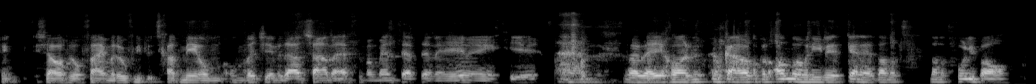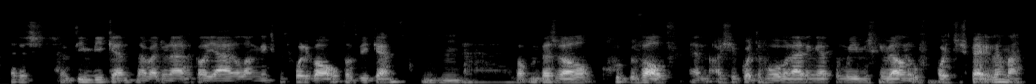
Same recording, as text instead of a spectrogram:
vind ik zelf heel fijn, maar dat hoeft niet. Het gaat meer om omdat je inderdaad samen even momenten hebt en een herinnering creëert. Eh, waarbij je gewoon elkaar ook op een andere manier leert kennen dan het, dan het volleybal. Dus zo'n teamweekend, nou wij doen eigenlijk al jarenlang niks met volleybal op dat weekend. Mhm. Wat me best wel goed bevalt. En als je korte voorbereiding hebt, dan moet je misschien wel een oefenpotje spelen. Maar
